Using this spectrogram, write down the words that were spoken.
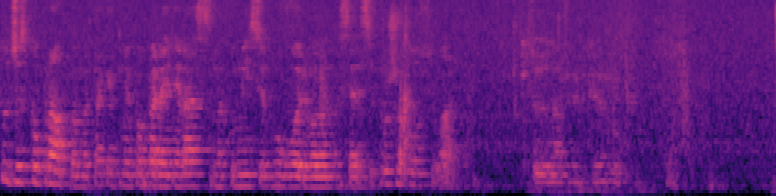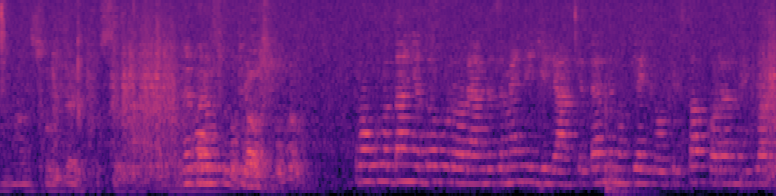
Тут же з поправками, так як ми попередній раз на комісії обговорювали на сесії. Прошу голосувати. Хто за? Ми беремо тут. Про укладання договору оренди земельної ділянки терміном 5 років ставка орендної плати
